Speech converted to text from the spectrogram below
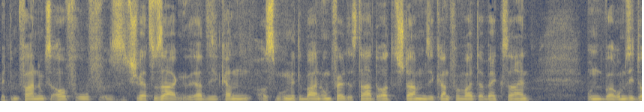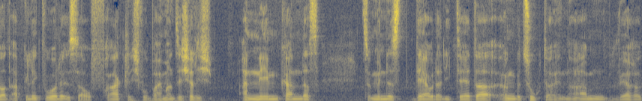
mit dem Fahndungsaufruf. Es ist schwer zu sagen. Ja, sie kann aus dem unmittelbaren Umfeld des Tatortes stammen, sie kann von weiter weg sein. Und warum sie dort abgelegt wurde, ist auch fraglich, wobei man sicherlich annehmen kann, dass zumindest der oder die Täter irgendeinen Bezug dahin haben, wäre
